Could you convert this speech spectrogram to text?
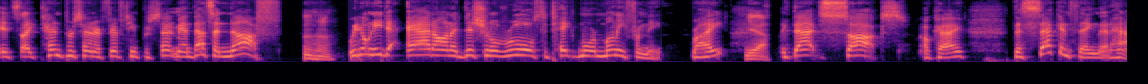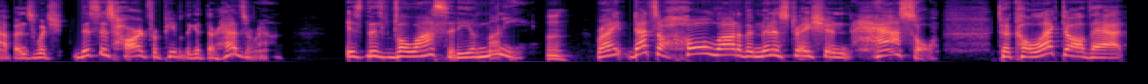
it's like 10% or 15%. Man, that's enough. hmm We don't need to add on additional rules to take more money from me, right? Yeah. Like that sucks. Okay. The second thing that happens, which this is hard for people to get their heads around, is the velocity of money, Mm. right? That's a whole lot of administration hassle to collect all that,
